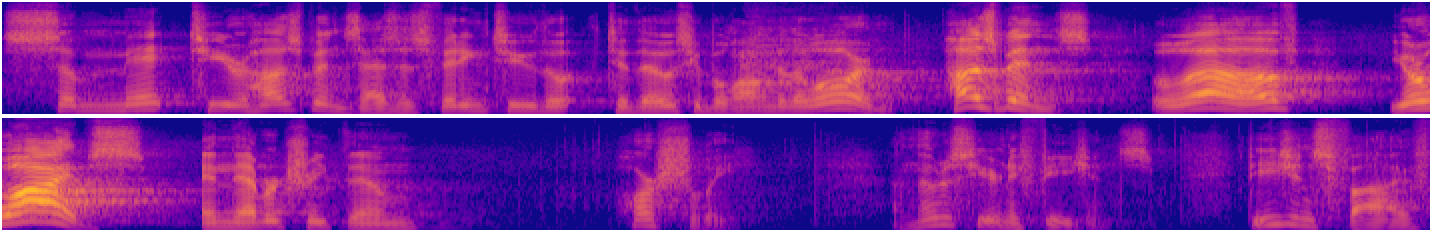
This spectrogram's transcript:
submit to your husbands as is fitting to, the, to those who belong to the Lord. Husbands, love your wives and never treat them harshly. And notice here in Ephesians, Ephesians 5,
